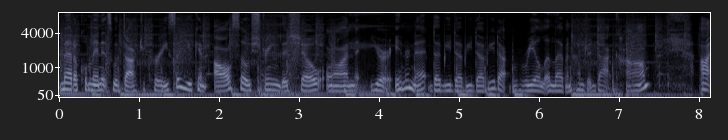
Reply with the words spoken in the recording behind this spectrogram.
Medical Minutes with Dr. Carissa. You can also stream this show on your internet, www.real1100.com. Uh,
